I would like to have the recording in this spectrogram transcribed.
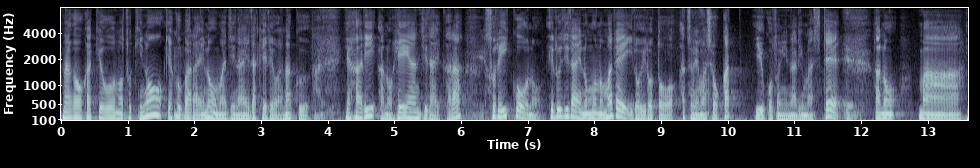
長岡京の時の厄払いのおまじないだけではなく、うんはい、やはりあの平安時代からそれ以降の江戸時代のものまでいろいろと集めましょうかということになりまして、あのまあ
